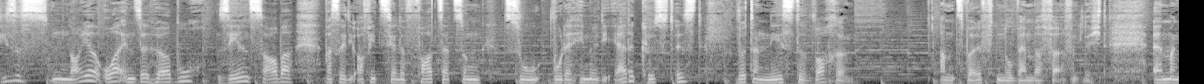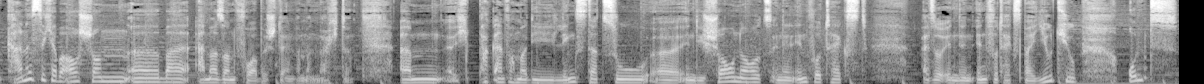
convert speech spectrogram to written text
dieses neue Ohrinsel-Hörbuch Seelenzauber, was ja die offizielle Fortsetzung zu Wo der Himmel die Erde küsst ist, wird dann nächste Woche am 12. November veröffentlicht. Äh, man kann es sich aber auch schon äh, bei Amazon vorbestellen, wenn man möchte. Ähm, ich packe einfach mal die Links dazu äh, in die Show Notes, in den Infotext, also in den Infotext bei YouTube. Und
